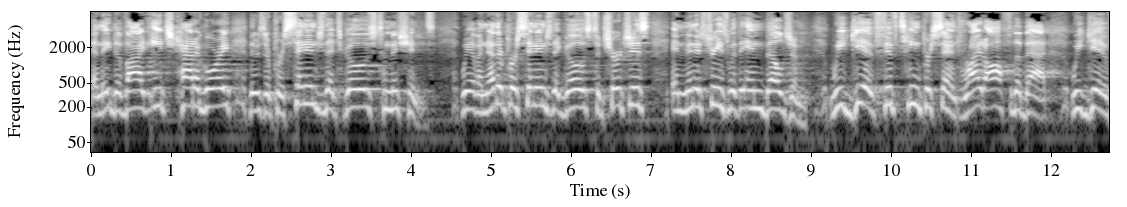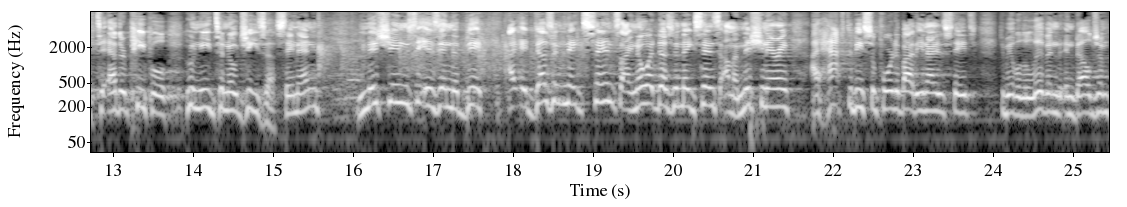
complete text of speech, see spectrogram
and they divide each category. There's a percentage that goes to missions. We have another percentage that goes to churches and ministries within Belgium. We give 15% right off the bat. We give to other people who need to know Jesus. Amen. Missions is in the big, it doesn't make sense. I know it doesn't make sense. I'm a missionary. I have to be supported by the United States to be able to live in, in Belgium.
